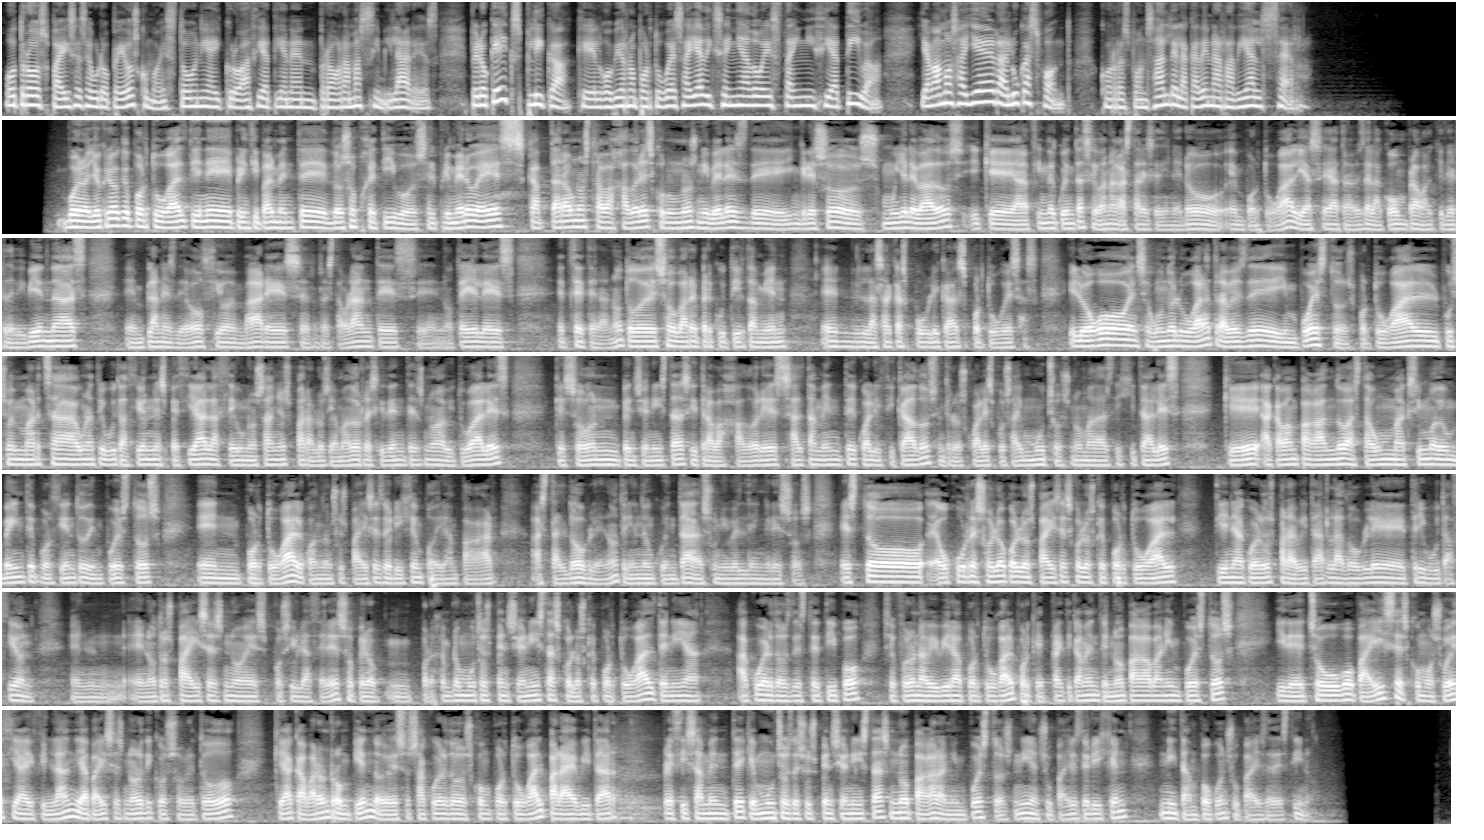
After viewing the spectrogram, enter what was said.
Otros países europeos como Estonia y Croacia tienen programas similares. Pero ¿qué explica que el gobierno portugués haya diseñado esta iniciativa? Llamamos ayer a Lucas Font, corresponsal de la cadena radial SER. Bueno, yo creo que Portugal tiene principalmente dos objetivos. El primero es captar a unos trabajadores con unos niveles de ingresos muy elevados y que a fin de cuentas se van a gastar ese dinero en Portugal, ya sea a través de la compra o alquiler de viviendas, en planes de ocio, en bares, en restaurantes, en hoteles, etcétera. ¿no? Todo eso va a repercutir también en las arcas públicas portuguesas. Y luego, en segundo lugar, a través de impuestos. Portugal puso en marcha una tributación especial hace unos años para los llamados residentes no habituales que son pensionistas y trabajadores altamente cualificados, entre los cuales pues hay muchos nómadas digitales que acaban pagando hasta un máximo de un 20% de impuestos en Portugal, cuando en sus países de origen podrían pagar hasta el doble, ¿no? teniendo en cuenta su nivel de ingresos. Esto ocurre solo con los países con los que Portugal tiene acuerdos para evitar la doble tributación. En, en, otros países no es posible hacer eso, pero mm, por ejemplo muchos pensionistas con los que Portugal tenía acuerdos de este tipo se fueron a vivir a Portugal porque prácticamente no pagaban impuestos y de hecho hubo países como Suecia y Finlandia, países nórdicos sobre todo, que acabaron rompiendo esos acuerdos con Portugal para evitar precisamente que muchos de sus pensionistas no pagaran impuestos ni en su país de origen ni tampoco en su país de destino.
